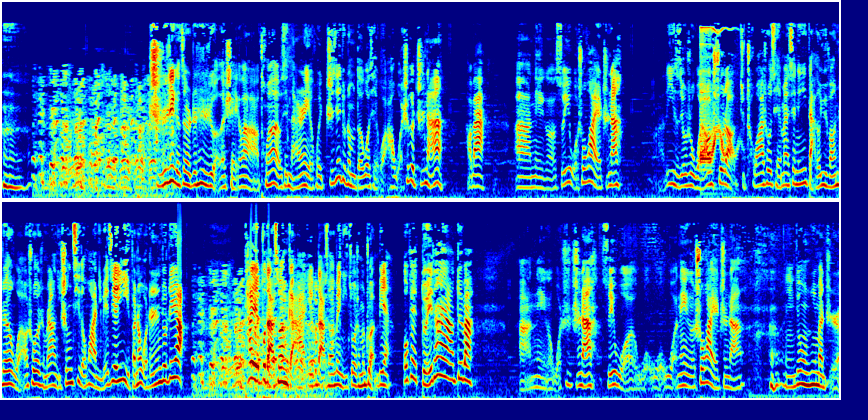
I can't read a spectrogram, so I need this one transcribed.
直这个字儿真是惹了谁了啊？同样有些男人也会直接就这么得过且过啊。我是个直男，好吧？啊，那个，所以我说话也直男啊。意思就是我要说到就丑话说前面，先给你打个预防针。我要说什么让你生气的话，你别介意，反正我这人就这样。他也不打算改，也不打算为你做什么转变。OK，怼他呀，对吧？啊，那个我是直男，所以我我我我那个说话也直男，你就你妈直，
